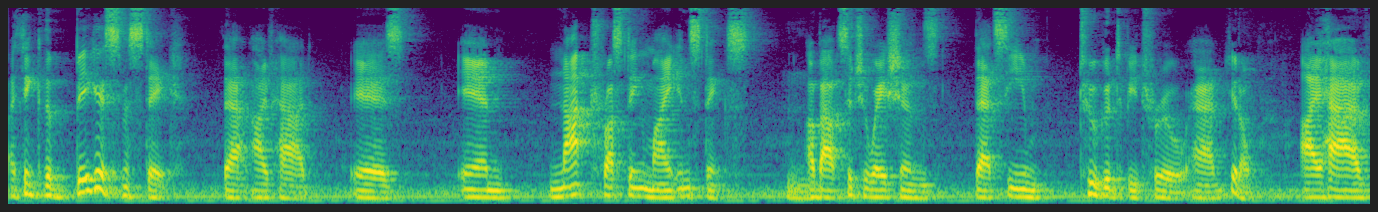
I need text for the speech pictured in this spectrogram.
I think the biggest mistake that I've had is in not trusting my instincts mm. about situations that seem too good to be true, and you know, I have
